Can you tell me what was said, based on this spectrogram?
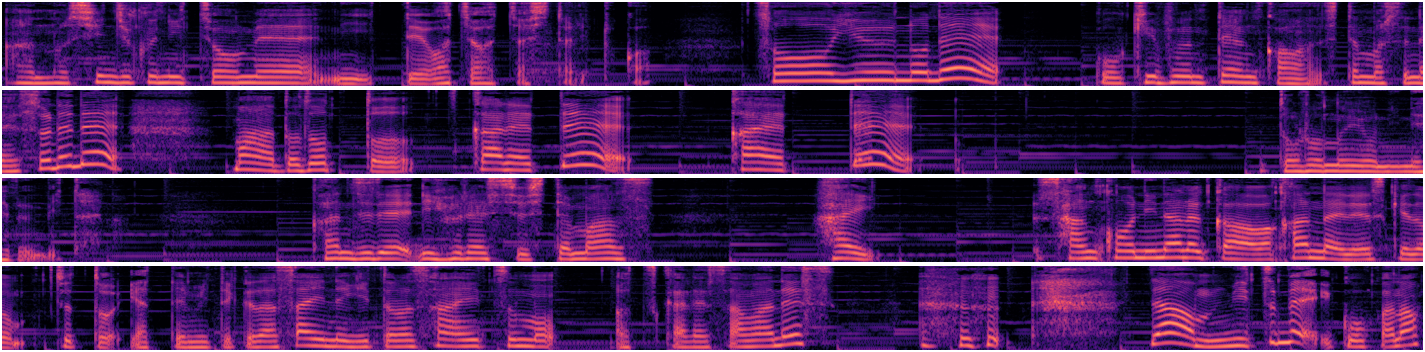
あの、新宿2丁目に行ってわちゃわちゃしたりとか、そういうので、こう気分転換してますね。それで、まあドドッと疲れて、帰って、泥のように寝るみたいな感じでリフレッシュしてます。はい。参考になるかわかんないですけど、ちょっとやってみてください。ネギトロさんいつもお疲れ様です。じゃあ、三つ目いこうかな。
